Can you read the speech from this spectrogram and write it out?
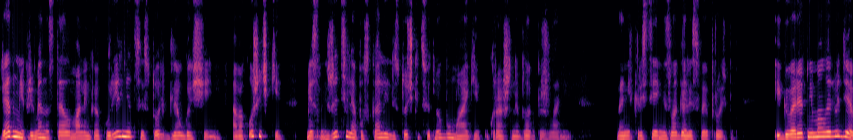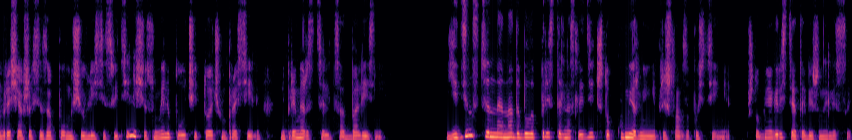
Рядом непременно стояла маленькая курильница и столик для угощений, а в окошечке местные жители опускали листочки цветной бумаги, украшенные благопожеланиями. На них крестьяне излагали свои просьбы. И, говорят, немало людей, обращавшихся за помощью в лисе святилища, сумели получить то, о чем просили, например, исцелиться от болезней. Единственное, надо было пристально следить, чтобы кумирня не пришла в запустение, чтобы не огрести от обиженной лисы.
